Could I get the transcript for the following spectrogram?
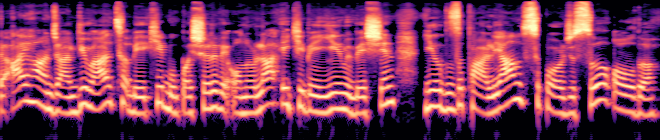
Ve Ayhan Can Güven tabii ki bu başarı ve onurla 2025'in yıldızı parlayan sporcusu oldu.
